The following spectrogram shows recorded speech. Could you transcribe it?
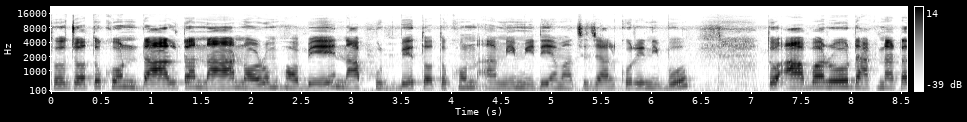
তো যতক্ষণ ডালটা না নরম হবে, না ফুটবে, ততক্ষণ আমি মিডিয়াম আছে জাল করে নিব। তো আবারও ঢাকনাটা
